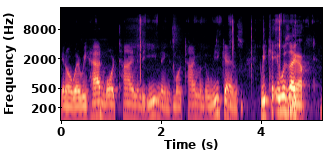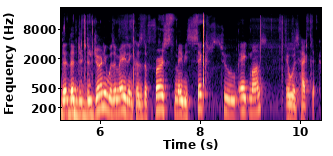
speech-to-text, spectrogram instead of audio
you know, where we had more time in the evenings, more time on the weekends. We ca- it was like. The, the, the journey was amazing because the first maybe six to eight months, it was hectic.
